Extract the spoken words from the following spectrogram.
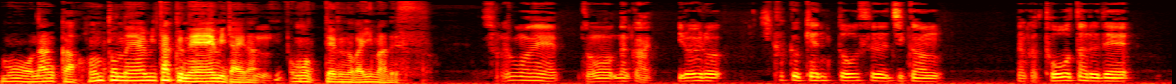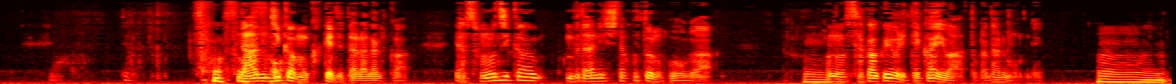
う、もうなんか、本当悩みたくねーみたいなうん、思ってるのが今です。それもね、その、なんか、いろいろ比較検討する時間、なんかトータルでそうそう。何時間もかけてたらなんか、いや、その時間無駄にしたことの方が、うんこの差額よりでかいわ、とかなるもんね。うん。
